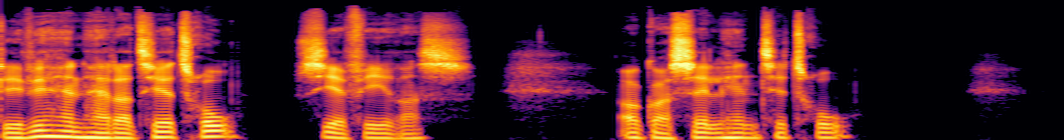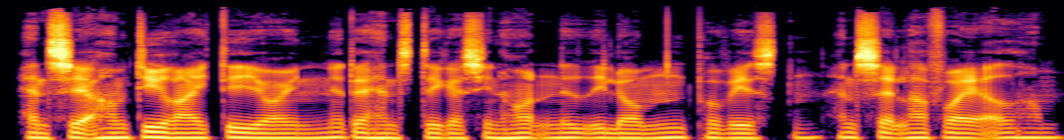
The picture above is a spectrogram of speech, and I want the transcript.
Det vil han have dig til at tro, siger Feras, og går selv hen til tro. Han ser ham direkte i øjnene, da han stikker sin hånd ned i lommen på vesten, han selv har foræret ham,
